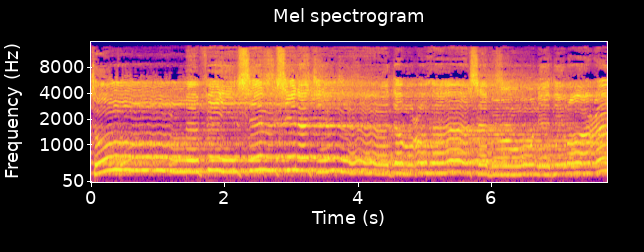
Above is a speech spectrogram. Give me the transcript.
ثم في سلسلة درعها سبعون ذراعا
